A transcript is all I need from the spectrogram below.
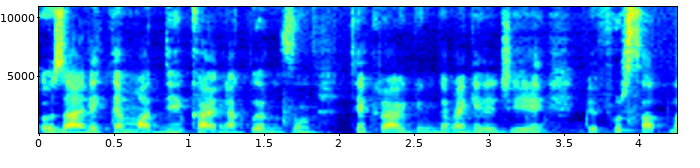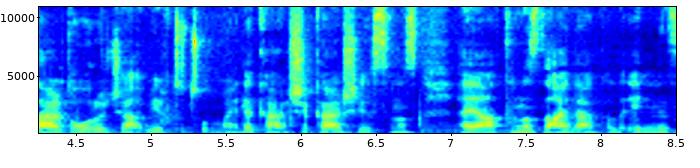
Özellikle maddi kaynaklarınızın tekrar gündeme geleceği ve fırsatlar doğuracağı bir tutulmayla karşı karşıyasınız. Hayatınızla alakalı eliniz,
